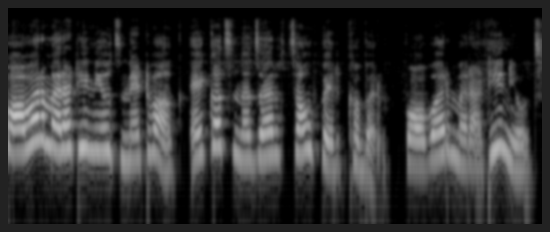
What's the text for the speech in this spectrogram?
पॉवर मराठी न्यूज नेटवर्क एकच नजर चौफेर खबर पॉवर मराठी न्यूज.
